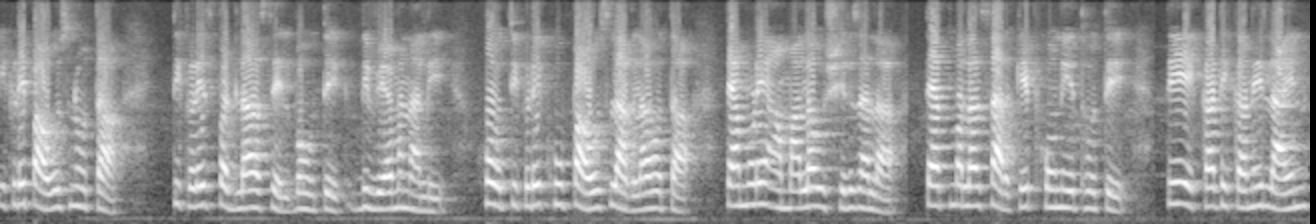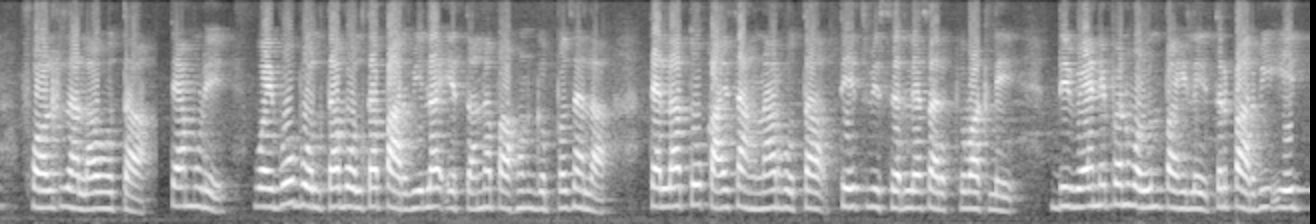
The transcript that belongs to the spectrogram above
इकडे पाऊस नव्हता. तिकडेच पडला असेल बहुतेक दिव्या म्हणाली. हो तिकडे खूप पाऊस लागला होता. त्यामुळे आम्हाला उशीर झाला. त्यात मला सारखे फोन येत होते. ते एका ठिकाणी लाईन फॉल्ट झाला होता. त्यामुळे वैभव बोलता बोलता पारवीला येताना पाहून गप्प झाला. त्याला तो काय सांगणार होता तेच विसरल्यासारखे वाटले. दिव्याने पण वळून पाहिले तर पारवी येत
